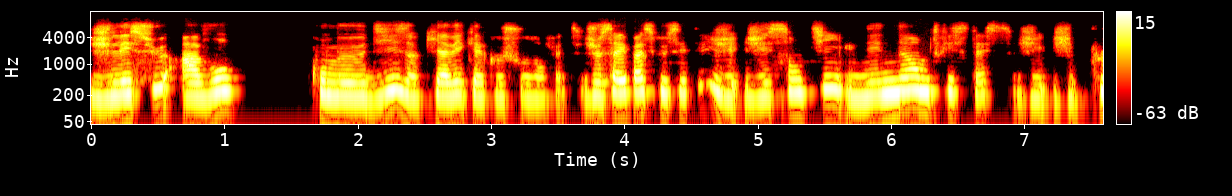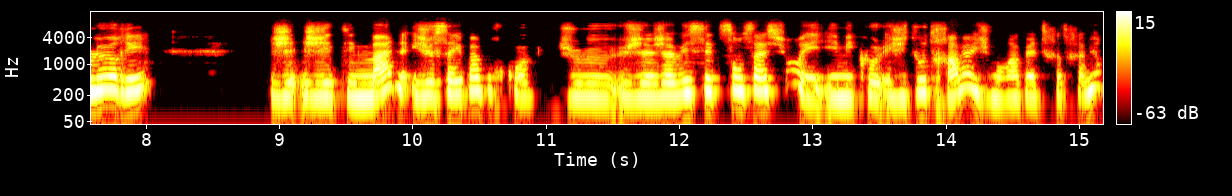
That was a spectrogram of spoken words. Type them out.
je l'ai su avant qu'on me dise qu'il y avait quelque chose en fait. Je savais pas ce que c'était. J'ai senti une énorme tristesse. J'ai pleuré j'étais mal et je savais pas pourquoi. Je j'avais cette sensation et, et mes j'étais au travail, je m'en rappelle très très bien.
